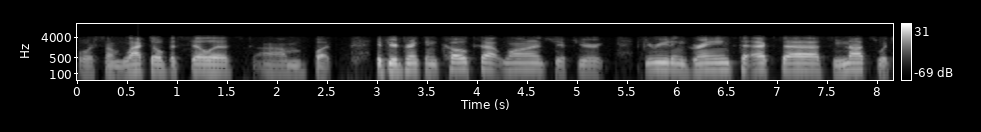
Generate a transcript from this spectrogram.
or some lactobacillus, um, but if you're drinking cokes at lunch, if you're if you're eating grains to excess, nuts, which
